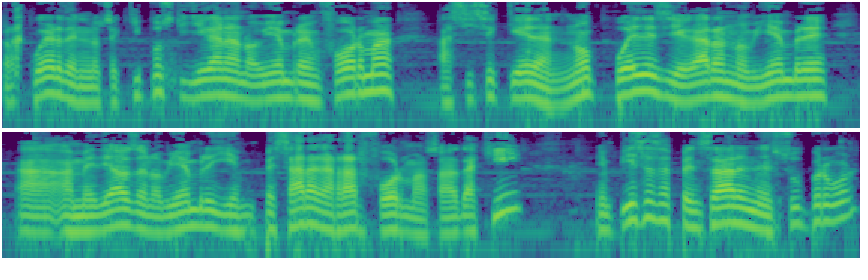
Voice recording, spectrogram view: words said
Recuerden, los equipos que llegan a noviembre en forma, así se quedan. No puedes llegar a noviembre, a, mediados de noviembre y empezar a agarrar forma. O sea, de aquí empiezas a pensar en el Super Bowl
